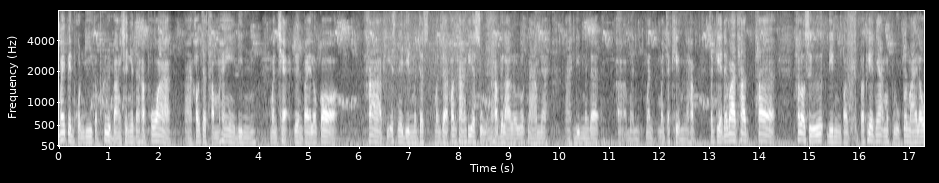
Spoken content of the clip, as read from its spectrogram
ไม่เป็นผลดีกับพืชบางชนิดนะครับ เพราะว่าอ่าเขาจะทำให้ดินมันแฉะเกินไปแล้วก็ค่า pH ในดินมันจะมันจะค่อนข้างที่จะสูงนะครับ เวลาเราลดน้ำเนี่ยอะดินมันจะอ่าเหมือนมันมันจะเค็มนะครับ สังเกตได้ว่าถ้าถ้าถ้าเราซื้อดินประประเภทเนี้ยมาปลูกต้นไม้แล้ว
